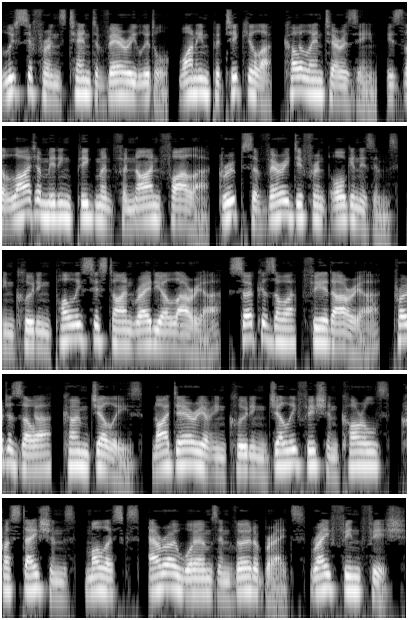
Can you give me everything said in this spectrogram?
luciferins tend to vary little. One in particular, coelenterazine, is the light-emitting pigment for nine phyla groups of very different organisms, including polycystine radiolaria, cercozoa Phaeodarea, protozoa, comb jellies, cnidaria including jellyfish and corals, crustaceans, mollusks, arrow worms and vertebrates ray fin fish.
